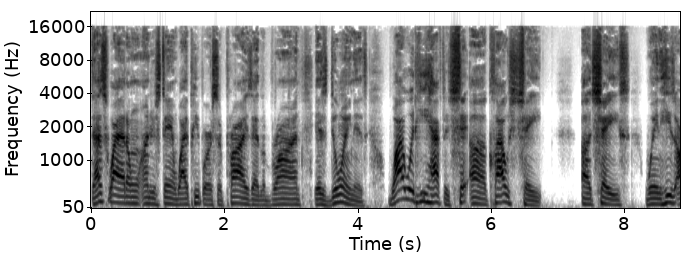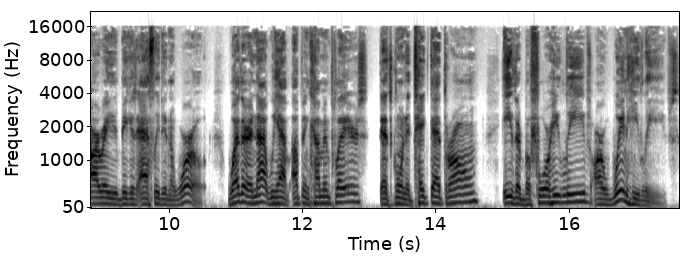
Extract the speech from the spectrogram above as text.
That's why I don't understand why people are surprised that LeBron is doing this. Why would he have to ch- uh, Klaus chase, uh, chase when he's already the biggest athlete in the world? Whether or not we have up and coming players that's going to take that throne either before he leaves or when he leaves.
